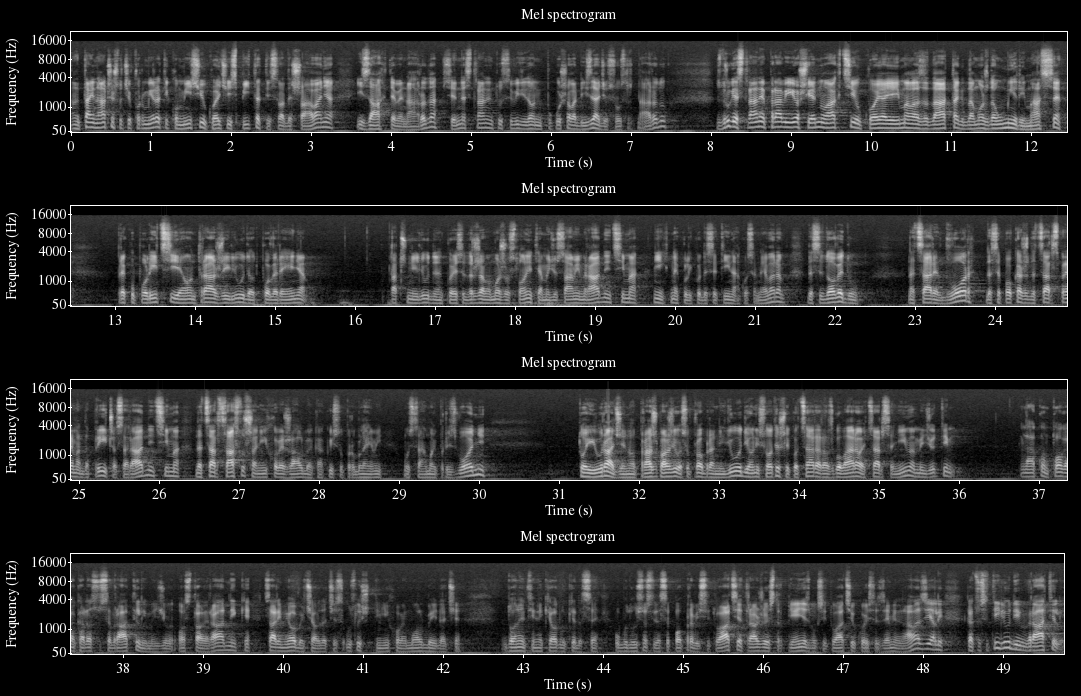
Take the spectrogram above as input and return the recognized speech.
na taj način što će formirati komisiju koja će ispitati sva dešavanja i zahteve naroda. S jedne strane, tu se vidi da on pokušava da izađe susret narodu. S druge strane, pravi još jednu akciju koja je imala zadatak da možda umiri mase. Preko policije on traži ljude od poverenja, tačnije ljude na koje se država može osloniti, a među samim radnicima, njih nekoliko desetina, ako se ne varam, da se dovedu na carev dvor, da se pokaže da car spreman da priča sa radnicima, da car sasluša njihove žalbe, kakvi su problemi u samoj proizvodnji. To je i urađeno, pažljivo su probrani ljudi, oni su otišli kod cara, razgovarao je car sa njima, međutim, nakon toga kada su se vratili među ostale radnike, car im je obećao da će uslišiti njihove molbe i da će doneti neke odluke da se u budućnosti da se popravi situacija, tražio je strpljenje zbog situacije u kojoj se zemlja nalazi, ali kad su se ti ljudi vratili,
